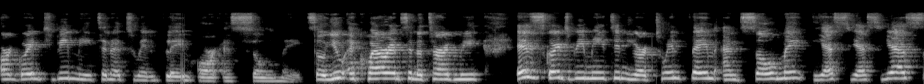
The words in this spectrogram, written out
are going to be meeting a twin flame or a soulmate. So you Aquarians in the third week is going to be meeting your twin flame and soulmate. Yes, yes, yes.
